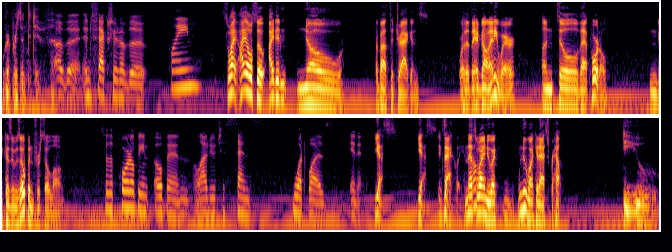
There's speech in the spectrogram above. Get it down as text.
Representative. of the infection of the plane. So I, I also I didn't know about the dragons or that they had gone anywhere until that portal because it was open for so long. So the portal being open allowed you to sense what was in it. Yes. Yes, exactly. And that's why I knew I knew I could ask for help. Do you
